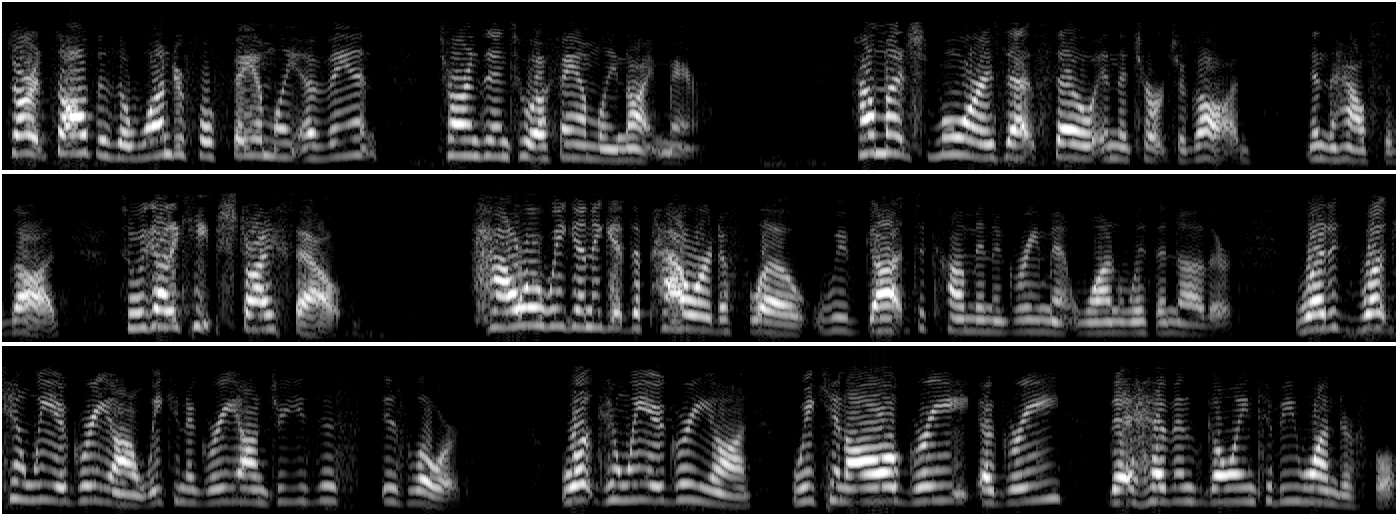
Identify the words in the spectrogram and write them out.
starts off as a wonderful family event turns into a family nightmare. How much more is that so in the church of God, in the house of God? So we got to keep strife out. How are we going to get the power to flow? We've got to come in agreement one with another. What, what can we agree on? We can agree on Jesus is Lord. What can we agree on? We can all agree agree that heaven's going to be wonderful.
